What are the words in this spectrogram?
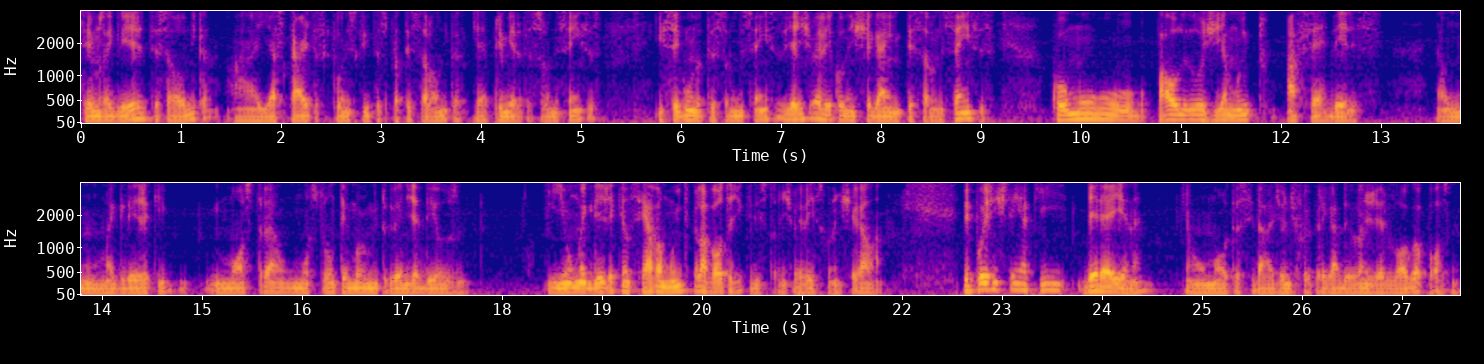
temos a igreja de Tessalônica ah, e as cartas que foram escritas para Tessalônica, que é a primeira Tessalonicenses e segunda Tessalonicenses, e a gente vai ver quando a gente chegar em Tessalonicenses como Paulo elogia muito a fé deles. É uma igreja que mostra, mostrou um temor muito grande a Deus. Né? E uma igreja que ansiava muito pela volta de Cristo. A gente vai ver isso quando a gente chegar lá. Depois a gente tem aqui Bereia, né? que é uma outra cidade onde foi pregado o evangelho logo após. Né?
